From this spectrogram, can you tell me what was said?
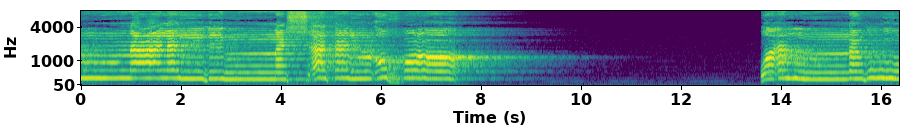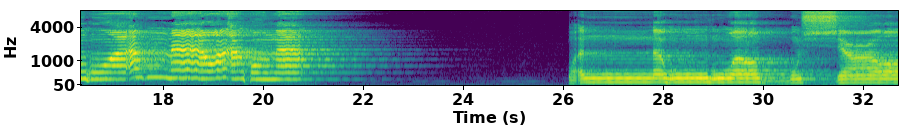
الأخرى. وأنه هو أغنى وأقنى. وأنه هو رب الشعرى.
